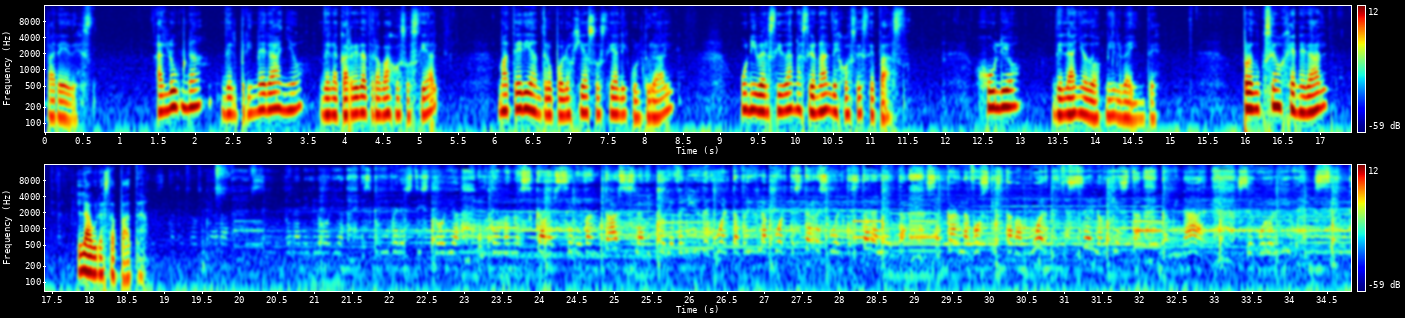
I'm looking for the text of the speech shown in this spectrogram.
Paredes. Alumna del primer año de la carrera Trabajo Social, materia Antropología Social y Cultural, Universidad Nacional de José Cepaz. Julio del año 2020. Producción general Laura Zapata. Levantarse es la victoria, venir de vuelta, abrir la puerta, estar resuelta, estar alerta, sacar la voz que estaba muerta y hacer la orquesta, caminar seguro, libre, sin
